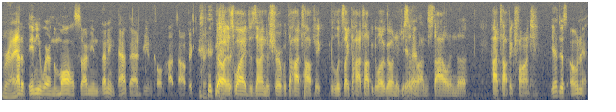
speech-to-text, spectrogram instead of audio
Right. out of anywhere in the mall. So I mean, that ain't that bad being called Hot Topic. No, that's why I designed a shirt with the Hot Topic. It looks like the Hot Topic logo, and it just Yeah. says Rod and Style in the Hot Topic font. yeah, just own it.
